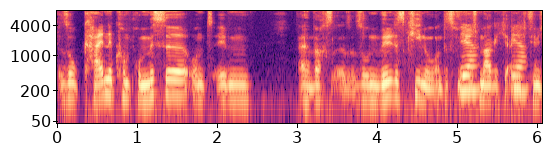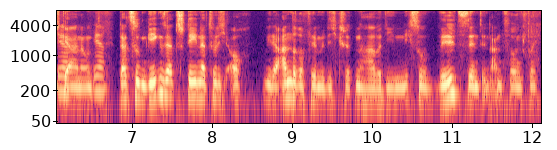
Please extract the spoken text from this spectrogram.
So keine Kompromisse und eben einfach so ein wildes Kino. Und das, ja. das mag ich eigentlich ja. ziemlich gerne. Und dazu im Gegensatz stehen natürlich auch wieder andere Filme, die ich geschnitten habe, die nicht so wild sind, in Anführungsstrichen,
